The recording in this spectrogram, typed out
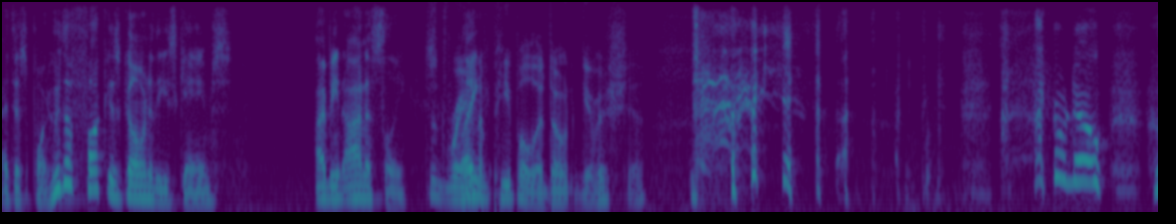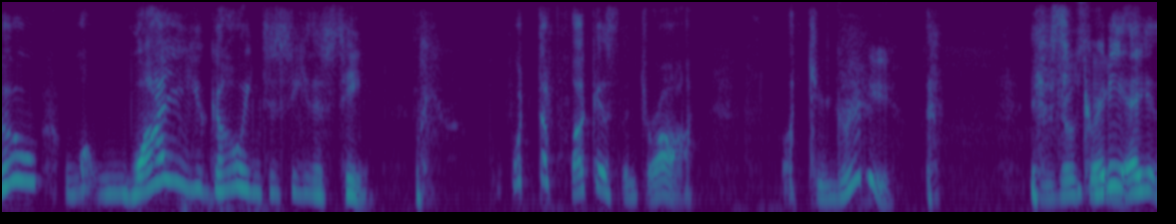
at this point. Who the fuck is going to these games? I mean, honestly, Just random Like- people that don't give a shit. I don't know who. Wh- why are you going to see this team? What the fuck is the draw? Like Gritty. you go see see- gritty, and you,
